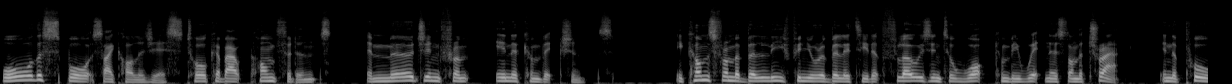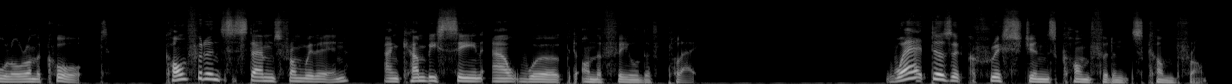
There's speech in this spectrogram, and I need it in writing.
all the sports psychologists talk about confidence emerging from inner convictions. It comes from a belief in your ability that flows into what can be witnessed on the track, in the pool, or on the court. Confidence stems from within and can be seen outworked on the field of play. Where does a Christian's confidence come from?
